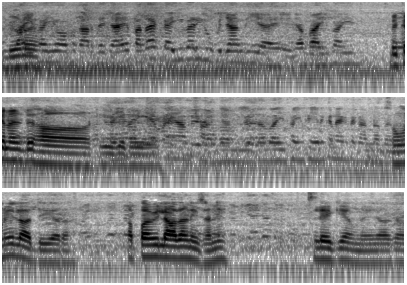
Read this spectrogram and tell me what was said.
ਵੀ ਹੁਣ ਵਾਈਫਾਈ ਆਫ ਕਰਦੇ ਜਾਏ ਪਤਾ ਕਈ ਵਾਰੀ ਰੁਕ ਜਾਂਦੀ ਆ ਇਹ ਜਾਂ ਵਾਈਫਾਈ ਵੀ ਕਨੈਕਟ ਹਾਂ ਠੀਕ ਹੈ ਕਈ ਵਾਰੀ ਠੀਕ ਹੈ। ਆਪਣੇ ਆਪ ਛੱਡ ਜਾਂਦੀ ਹੈ ਤਾਂ ਵਾਈਫਾਈ ਫੇਰ ਕਨੈਕਟ ਕਰਨਾ ਪੈਂਦਾ। ਸੋਹਣੀ ਲੱਗਦੀ ਯਾਰ। ਆਪਾਂ ਵੀ ਲਾ ਦੇਣੀ ਸਨੀ। ਲੈ ਕੇ ਆਉਣੇ ਜਾ ਕੇ।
